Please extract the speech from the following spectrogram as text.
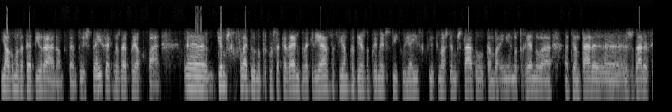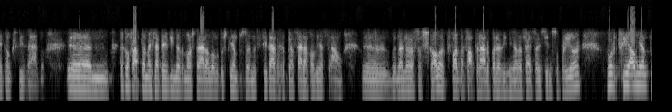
e algumas até pioraram. Portanto, isto é isso é que nos deve preocupar. Uh, temos que refletir no percurso académico da criança sempre desde o primeiro ciclo e é isso que, que nós temos estado também no terreno a, a tentar a ajudar a ser concretizado. Uh, a COFAP também já tem vindo a demonstrar ao longo dos tempos a necessidade de repensar a avaliação uh, nas nossas escolas de forma a alterar o paradigma de acesso ao ensino superior, porque realmente,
